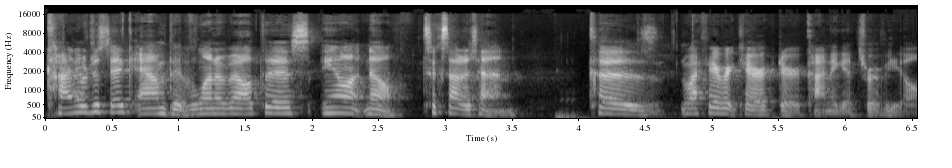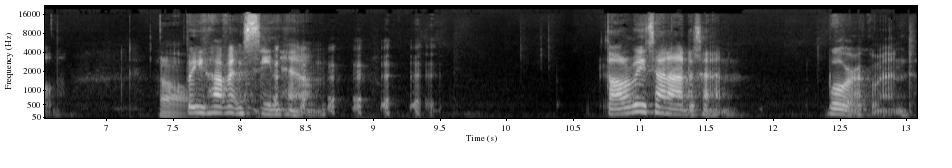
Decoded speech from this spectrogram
kind of just like ambivalent about this. You know what? No, six out of ten. Cause my favorite character kind of gets revealed. Oh, But you haven't seen him. That'll be ten out of ten. We'll recommend.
